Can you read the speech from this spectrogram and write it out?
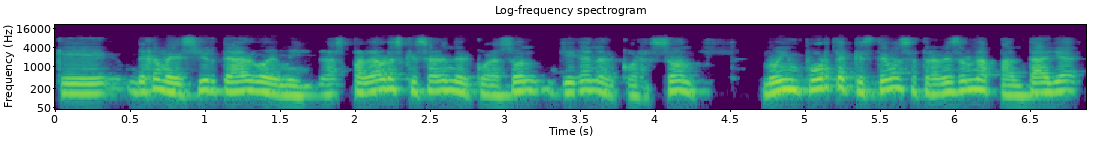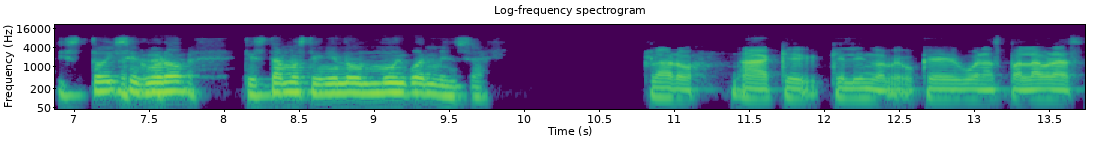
que déjame decirte algo de mí, las palabras que salen del corazón llegan al corazón. No importa que estemos a través de una pantalla, estoy seguro que estamos teniendo un muy buen mensaje. Claro, ah, qué, qué lindo, amigo, qué buenas palabras.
